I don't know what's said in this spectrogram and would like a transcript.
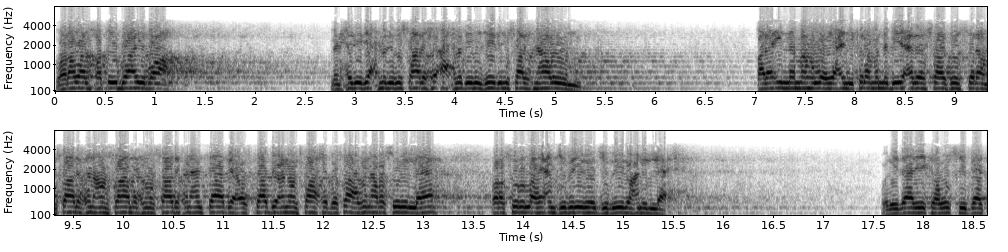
وروى الخطيب أيضا من حديث أحمد بن صالح أحمد بن زيد بن صالح هارون. قال إنما هو يعني كلام النبي عليه الصلاة والسلام صالح عن صالح وصالح عن تابع وتابع عن صاحب وصاحب عن رسول الله ورسول الله عن جبريل وجبريل عن الله. ولذلك وصفت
